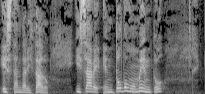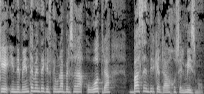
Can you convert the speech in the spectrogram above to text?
estandarizado y sabe en todo momento que independientemente de que esté una persona u otra, va a sentir que el trabajo es el mismo.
